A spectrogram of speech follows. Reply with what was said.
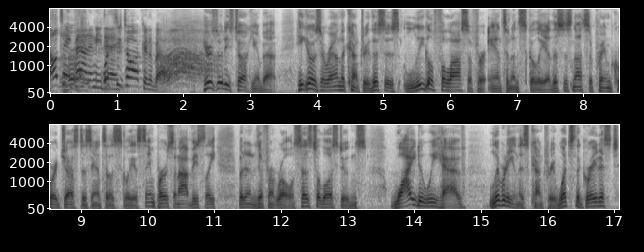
I'll, I'll take All that any day. What's he talking about? Here's what he's talking about. He goes around the country. This is legal philosopher Antonin Scalia. This is not Supreme Court Justice Antonin Scalia. Same person, obviously, but in a different role. Says to law students, why do we have liberty in this country? What's the greatest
